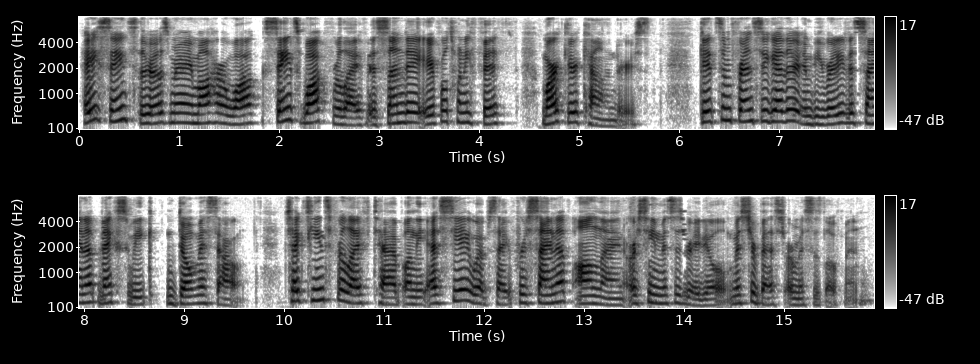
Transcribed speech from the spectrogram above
Hey Saints, the Rosemary Mahar Walk, Saints Walk for Life is Sunday, April 25th. Mark your calendars. Get some friends together and be ready to sign up next week. Don't miss out. Check Teens for Life tab on the STA website for sign up online or see Mrs. Radial, Mr. Best, or Mrs. Loafman.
